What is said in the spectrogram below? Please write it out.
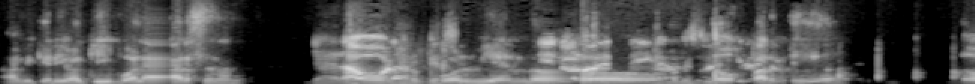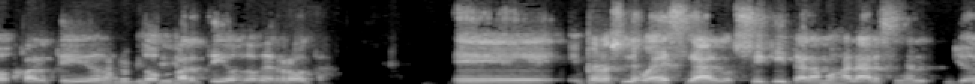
a mi querido equipo, al Arsenal. Ya era hora. volviendo dos partidos, dos partidos, dos partidos, dos derrotas. Eh, pero si les voy a decir algo, si quitáramos al Arsenal, yo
